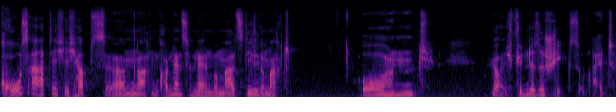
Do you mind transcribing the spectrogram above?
großartig. Ich habe es ähm, nach einem konventionellen Bemalstil gemacht. Und ja, ich finde sie schick soweit.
